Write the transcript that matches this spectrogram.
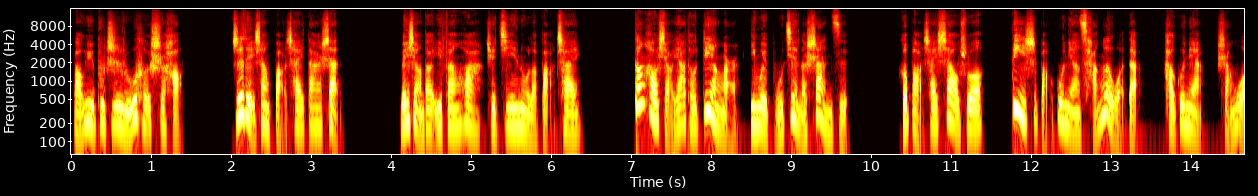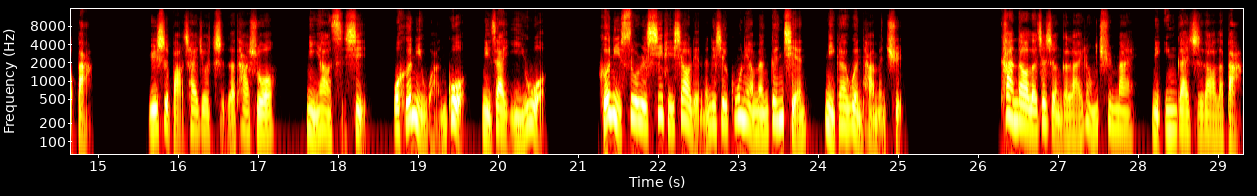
宝玉不知如何是好，只得向宝钗搭讪。没想到一番话却激怒了宝钗。刚好小丫头垫儿因为不见了扇子，和宝钗笑说：“必是宝姑娘藏了我的，好姑娘赏我吧。”于是宝钗就指着他说：“你要仔细，我和你玩过，你在疑我。和你素日嬉皮笑脸的那些姑娘们跟前，你该问他们去。看到了这整个来龙去脉，你应该知道了吧？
